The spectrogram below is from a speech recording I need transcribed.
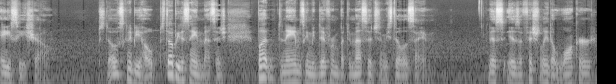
AC show. It's going to be Hope, still be the same message, but the name is going to be different, but the message is going to be still the same. This is officially the Walker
